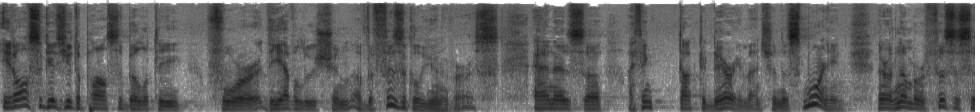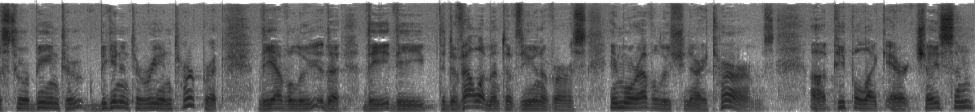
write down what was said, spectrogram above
it also gives you the possibility for the evolution of the physical universe. And as uh, I think Dr. Derry mentioned this morning, there are a number of physicists who are being to, beginning to reinterpret the, evolu- the, the, the, the, development of the universe in more evolutionary terms. Uh, people like Eric Chaisson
